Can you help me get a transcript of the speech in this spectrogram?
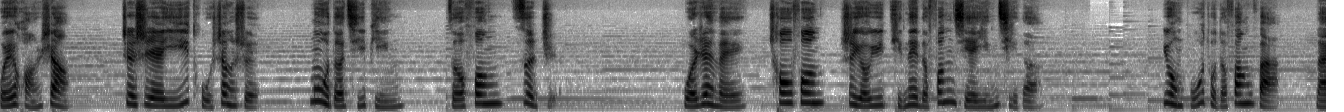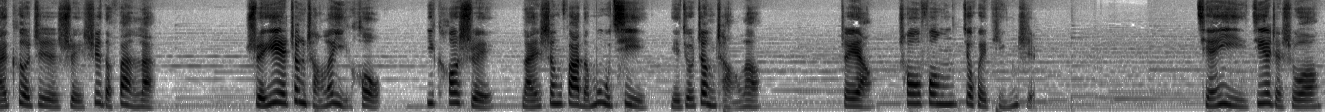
回皇上，这是以土胜水，木得其平，则风自止。我认为抽风是由于体内的风邪引起的，用补土的方法来克制水湿的泛滥，水液正常了以后，依靠水来生发的木气也就正常了，这样抽风就会停止。”钱乙接着说：“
